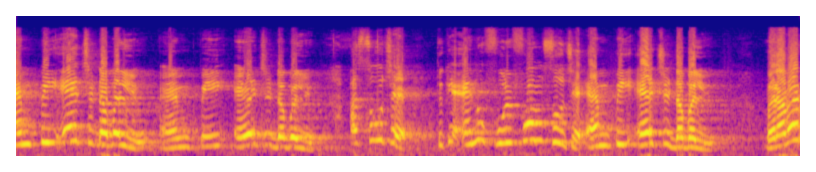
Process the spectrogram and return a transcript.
એમપીએચ ડબલ્યુ એમપીએચ ડબલ્યુ આ શું છે? તો કે એનું ફૂલ ફોર્મ શું છે? એમપીએચ ડબલ્યુ બરાબર?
